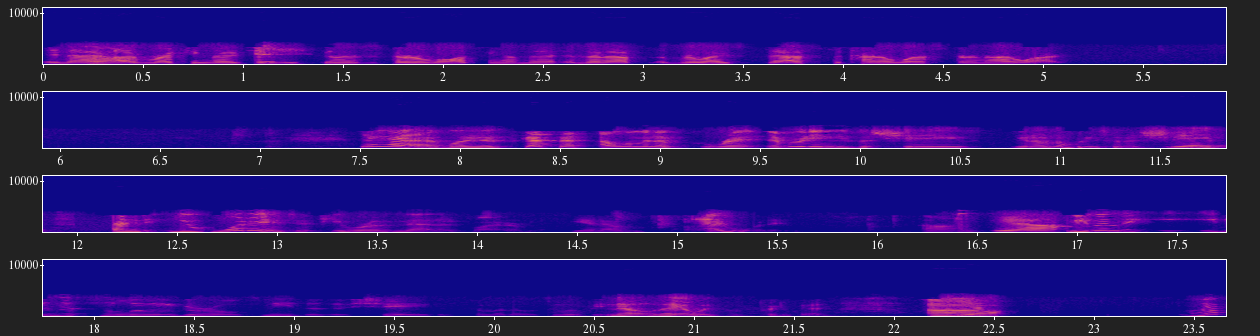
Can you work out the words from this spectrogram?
and I, Uh. I recognized that as soon as I started watching them, and then I realized that's the kind of western I like. Yeah, well, it's got that element of grit. Everybody needs a shave. You know, nobody's going to shave, Yeah. and you wouldn't if you were in that environment. You know, I wouldn't. Um, Yeah. even the even the saloon girls needed a shave in some of those movies. No, they always look pretty good. Um, yeah. well,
